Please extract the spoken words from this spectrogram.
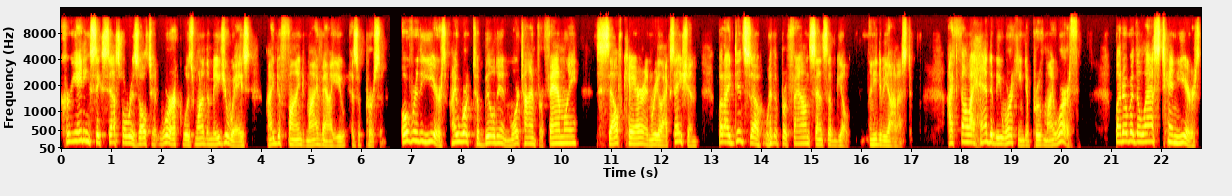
Creating successful results at work was one of the major ways I defined my value as a person. Over the years, I worked to build in more time for family, self care, and relaxation but I did so with a profound sense of guilt. I need to be honest. I felt I had to be working to prove my worth. But over the last 10 years,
